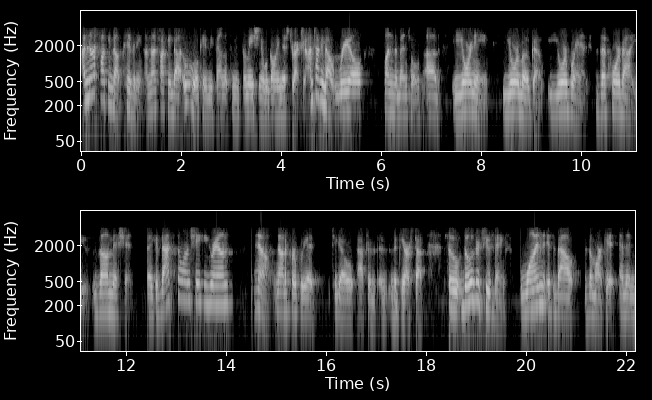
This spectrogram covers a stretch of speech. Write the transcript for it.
I'm not talking about pivoting. I'm not talking about, oh, okay, we found out some information and we're going this direction. I'm talking about real fundamentals of your name, your logo, your brand, the core values, the mission. Like if that's still on shaky ground, no, not appropriate to go after the, PR stuff. So those are two things. One is about the market, and then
